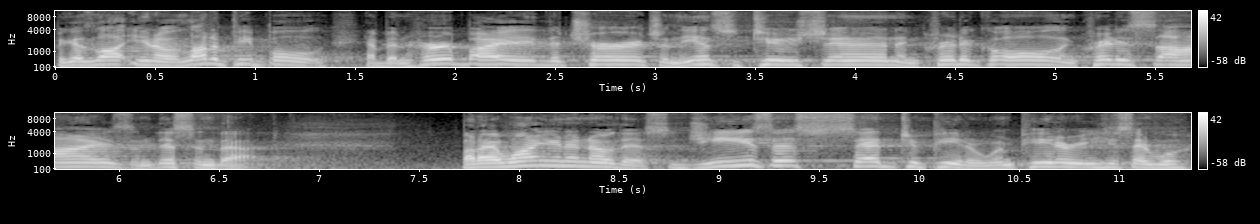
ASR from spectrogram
because a lot, you know, a lot of people have been hurt by the church and the institution and critical and criticized and this and that. But I want you to know this. Jesus said to Peter, when Peter, he said, Well,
